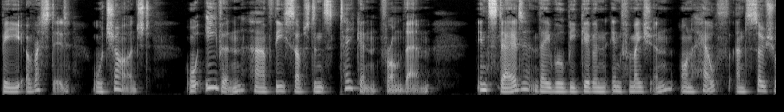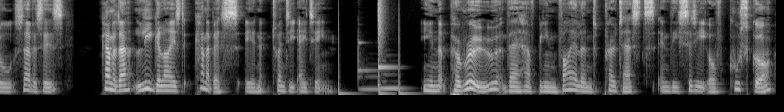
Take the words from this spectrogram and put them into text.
be arrested or charged, or even have the substance taken from them. Instead, they will be given information on health and social services. Canada legalized cannabis in 2018. In Peru, there have been violent protests in the city of Cusco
